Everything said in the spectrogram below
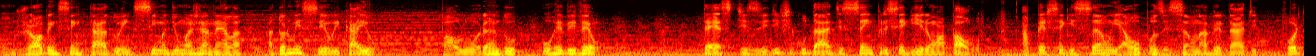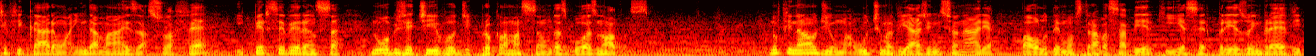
um jovem sentado em cima de uma janela adormeceu e caiu. Paulo, orando, o reviveu. Testes e dificuldades sempre seguiram a Paulo. A perseguição e a oposição, na verdade, fortificaram ainda mais a sua fé e perseverança no objetivo de proclamação das boas novas. No final de uma última viagem missionária, Paulo demonstrava saber que ia ser preso em breve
